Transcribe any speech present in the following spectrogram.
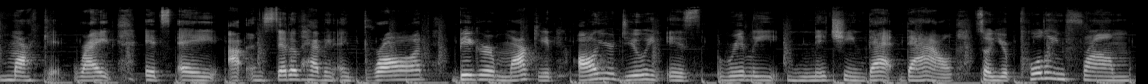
market right? It's a uh, instead of having a broad bigger market all you're doing is really niching that down. So you're pulling from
